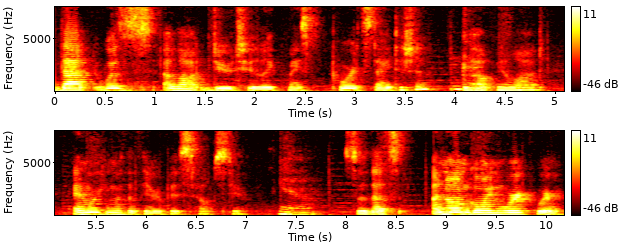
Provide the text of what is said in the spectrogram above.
that was a lot due to like my sports dietitian who helped me a lot, and working with a therapist helps too. Yeah. So that's an ongoing work where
